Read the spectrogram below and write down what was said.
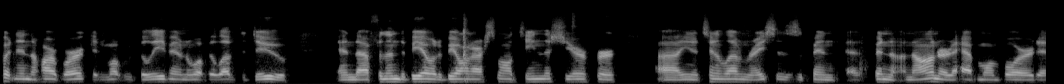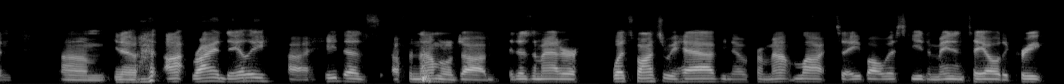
putting in the hard work and what we believe in and what we love to do. And uh, for them to be able to be on our small team this year for uh, you know 10 11 races has been has been an honor to have them on board. And um, you know, uh, Ryan Daly, uh, he does a phenomenal job. It doesn't matter what sponsor we have, you know, from Mountain Lock to Eight Ball Whiskey to Mane and Tail to Creek,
